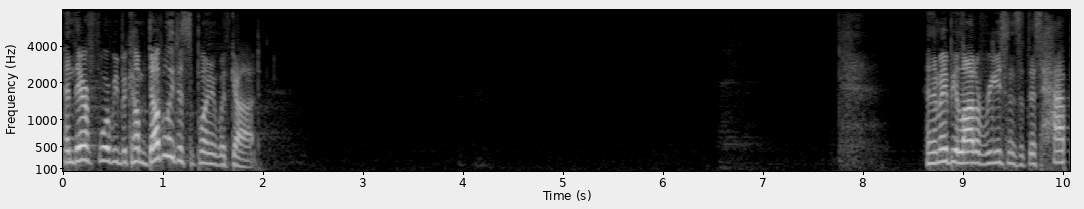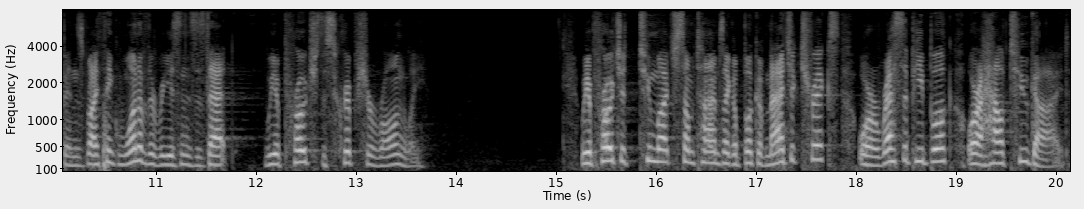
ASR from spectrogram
and therefore we become doubly disappointed with God. And there may be a lot of reasons that this happens, but I think one of the reasons is that we approach the Scripture wrongly. We approach it too much sometimes like a book of magic tricks, or a recipe book, or a how to guide.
